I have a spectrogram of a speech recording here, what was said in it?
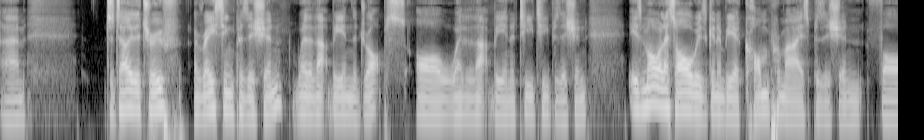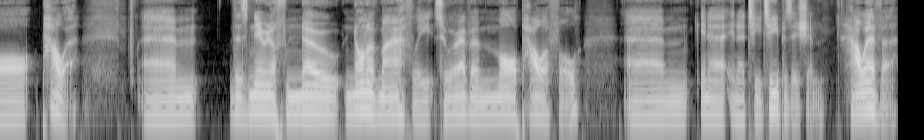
Um, to tell you the truth, a racing position, whether that be in the drops or whether that be in a TT position, is more or less always going to be a compromise position for power. Um, there's near enough no none of my athletes who are ever more powerful um, in a in a TT position. However,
